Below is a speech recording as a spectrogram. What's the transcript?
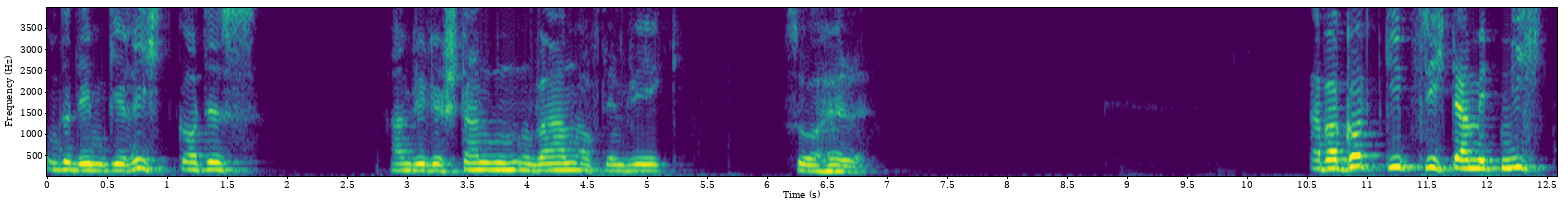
unter dem Gericht Gottes haben wir gestanden und waren auf dem Weg zur Hölle. Aber Gott gibt sich damit nicht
